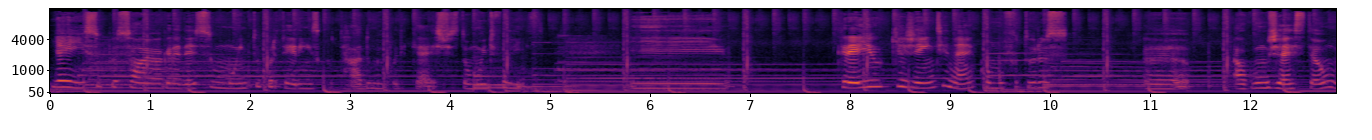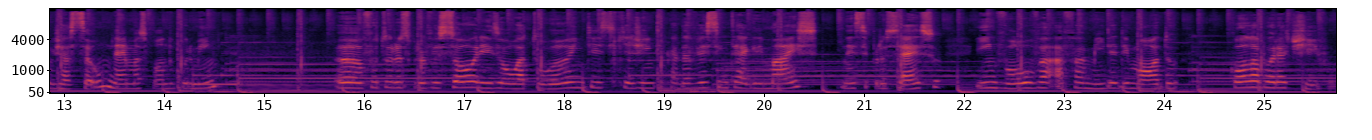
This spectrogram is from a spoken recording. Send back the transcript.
E é isso, pessoal. Eu agradeço muito por terem escutado meu podcast. Estou muito feliz. E creio que a gente, né, como futuros, uh, alguns já estão, já são, né, mas falando por mim, uh, futuros professores ou atuantes, que a gente cada vez se integre mais nesse processo e envolva a família de modo colaborativo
